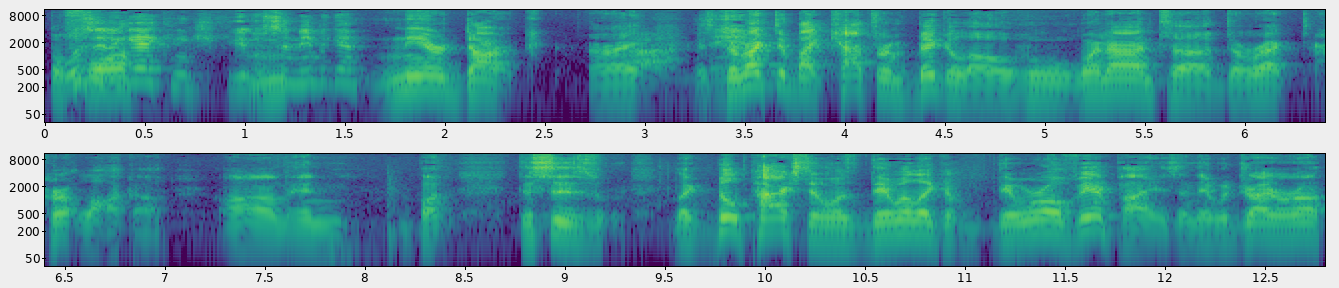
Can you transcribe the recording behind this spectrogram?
What was it again? Can you, what's the name again? Near Dark. All right, Ah, it's man. directed by Kathryn Bigelow, who went on to direct Hurt Locker. Um, and but this is like Bill Paxton was. They were like a, they were all vampires, and they would drive around.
